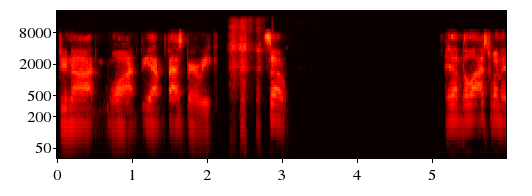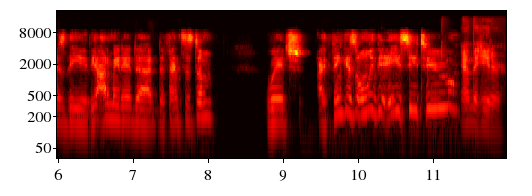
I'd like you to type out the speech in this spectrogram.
do not want yeah fast bear week. So, and then the last one is the the automated uh, defense system, which I think is only the AC2 and the heater.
